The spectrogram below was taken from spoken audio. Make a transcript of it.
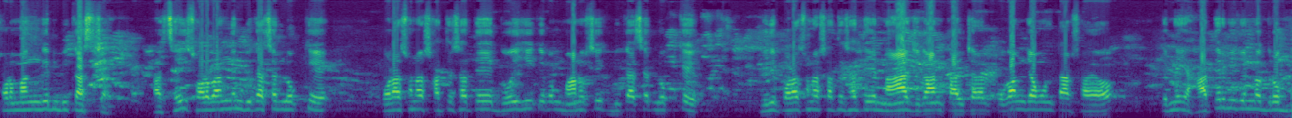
সর্বাঙ্গীন বিকাশ চাই। আর সেই সর্বাঙ্গীন বিকাশের লক্ষ্যে পড়াশোনার সাথে সাথে দৈহিক এবং মানসিক বিকাশের লক্ষ্যে যদি পড়াশোনার সাথে সাথে নাচ, গান কালচারাল প্রোগ্রাম যেমন তার সহায়ক, তেমনি হাতের বিভিন্ন দ্রব্য,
